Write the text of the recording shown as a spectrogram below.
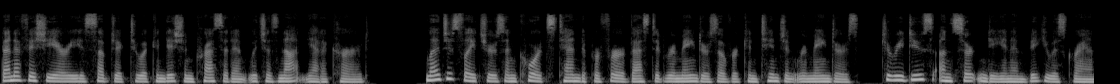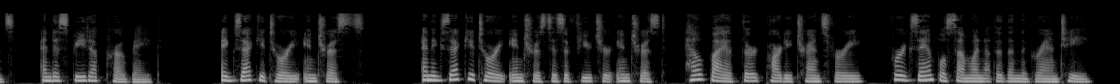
beneficiary is subject to a condition precedent which has not yet occurred. Legislatures and courts tend to prefer vested remainders over contingent remainders, to reduce uncertainty in ambiguous grants, and to speed up probate. Executory interests. An executory interest is a future interest, held by a third party transferee, For example, someone other than the grantee,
